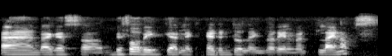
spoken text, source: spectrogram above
and I guess uh, before we get like head into like the Real Madrid lineups,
